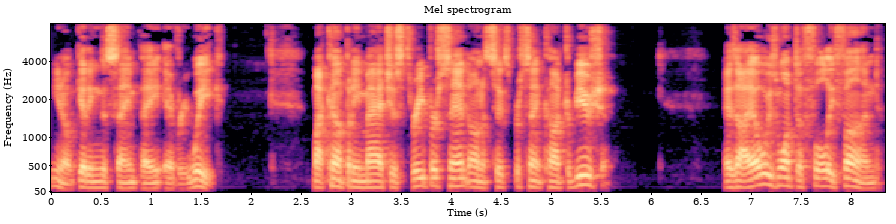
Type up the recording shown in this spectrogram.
you know, getting the same pay every week. My company matches 3% on a 6% contribution. As I always want to fully fund,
